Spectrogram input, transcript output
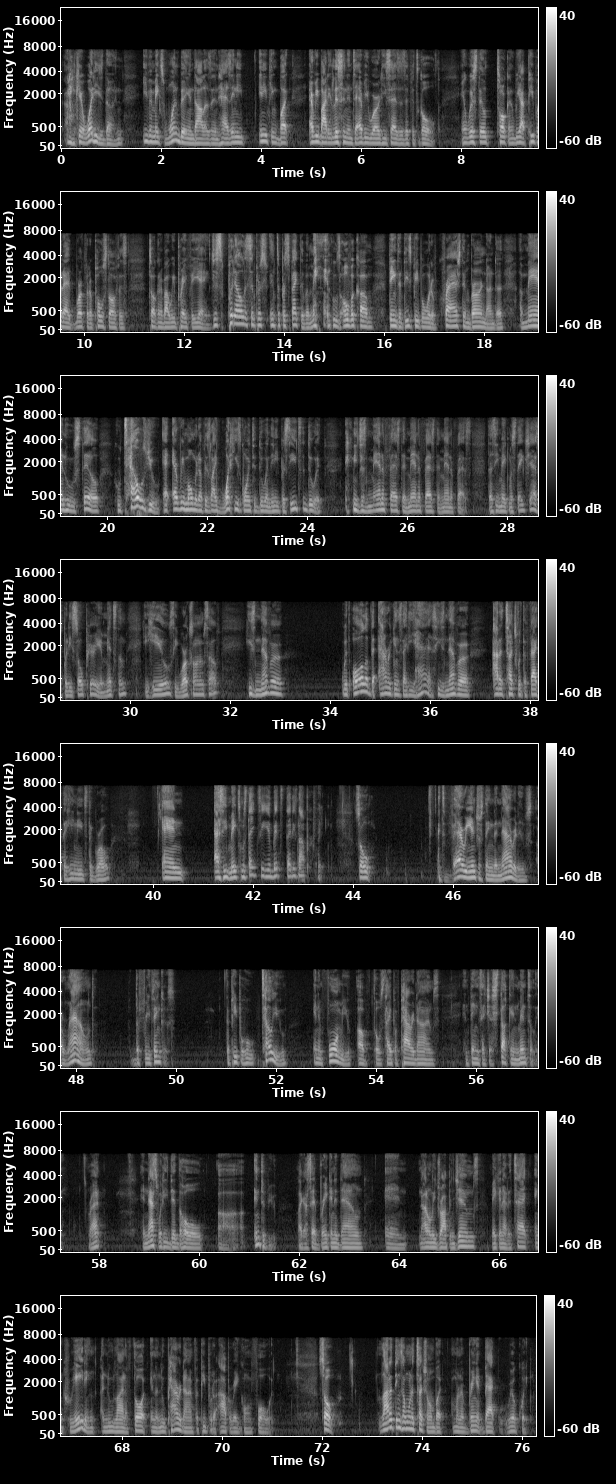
I don't care what he's done, even makes one billion dollars and has any anything but everybody listening to every word he says as if it's gold. And we're still talking. We got people that work for the post office talking about we pray for Ye. Just put all this in pers- into perspective. A man who's overcome things that these people would have crashed and burned under. A man who still who tells you at every moment of his life what he's going to do, and then he proceeds to do it. And he just manifests and manifests and manifests. Does he make mistakes? Yes, but he's so pure. He admits them. He heals. He works on himself. He's never with all of the arrogance that he has, he's never out of touch with the fact that he needs to grow. And as he makes mistakes, he admits that he's not perfect. So it's very interesting the narratives around the free thinkers, the people who tell you and inform you of those type of paradigms and things that you're stuck in mentally, right? And that's what he did the whole uh, interview. Like I said, breaking it down and not only dropping gems, making that attack, and creating a new line of thought and a new paradigm for people to operate going forward. So, a lot of things I want to touch on, but I'm going to bring it back real quick.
